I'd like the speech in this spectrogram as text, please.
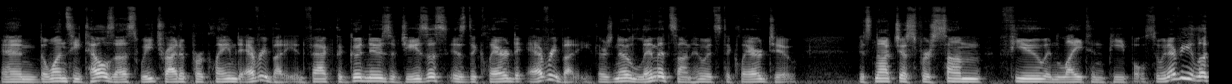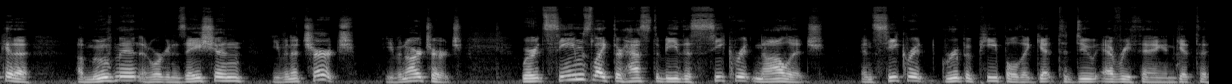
and the ones he tells us, we try to proclaim to everybody. In fact, the good news of Jesus is declared to everybody. There's no limits on who it's declared to. It's not just for some few enlightened people. So, whenever you look at a, a movement, an organization, even a church, even our church, where it seems like there has to be this secret knowledge and secret group of people that get to do everything and get to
